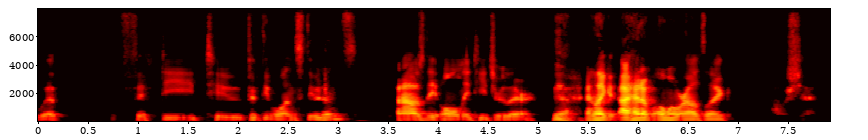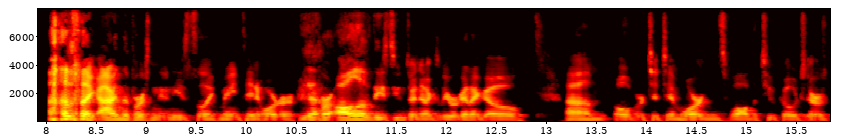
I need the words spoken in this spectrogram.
with 52, 51 students, and I was the only teacher there. Yeah. and like I had a moment where I was like, oh shit. I was like, I'm the person who needs to like maintain order yeah, for all of these students right now because we were gonna go um, over to Tim Hortons while the two coaches or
